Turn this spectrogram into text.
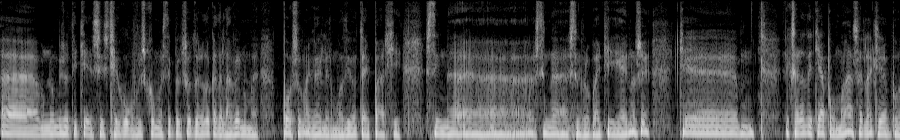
ε, νομίζω ότι και εσείς και εγώ που βρισκόμαστε περισσότερο εδώ καταλαβαίνουμε πόσο μεγάλη αρμοδιότητα υπάρχει στην, ε, στην, στην Ευρωπαϊκή Ένωση και εξαρτάται και από εμάς αλλά και από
